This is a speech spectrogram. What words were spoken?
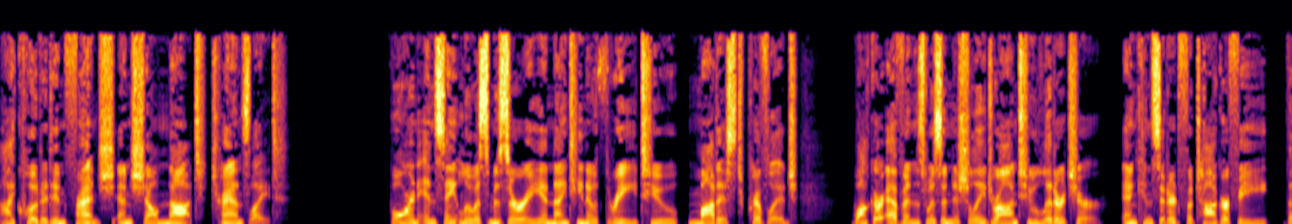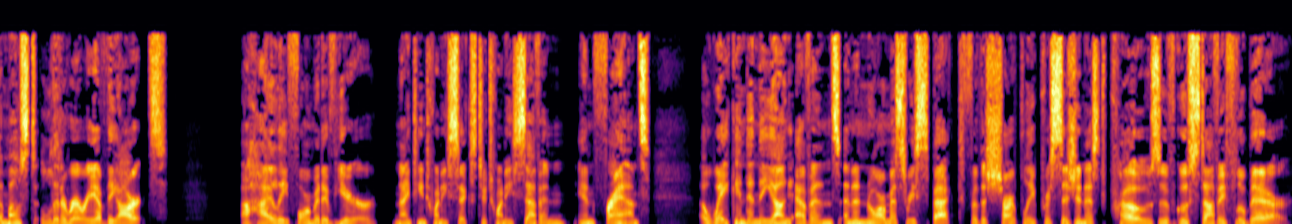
I quoted in French and shall not translate. Born in St. Louis, Missouri in 1903 to modest privilege, Walker Evans was initially drawn to literature and considered photography the most literary of the arts. A highly formative year, 1926 to 27, in France, awakened in the young Evans an enormous respect for the sharply precisionist prose of Gustave Flaubert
